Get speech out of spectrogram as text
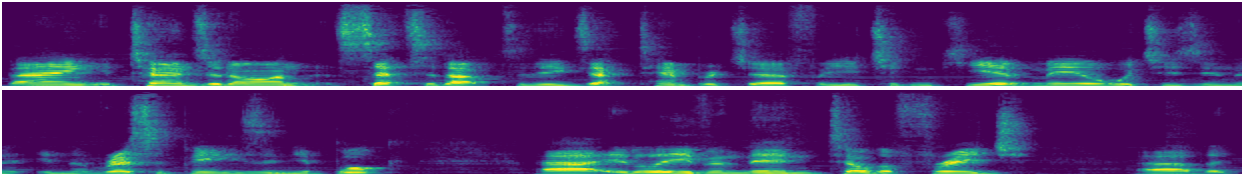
Bang! It turns it on, sets it up to the exact temperature for your chicken Kiev meal, which is in the, in the recipes in your book. Uh, it'll even then tell the fridge uh, that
